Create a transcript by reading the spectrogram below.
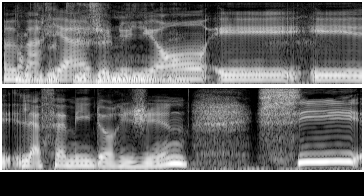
un Donc, mariage, une amis, union et, et la famille d'origine. Si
